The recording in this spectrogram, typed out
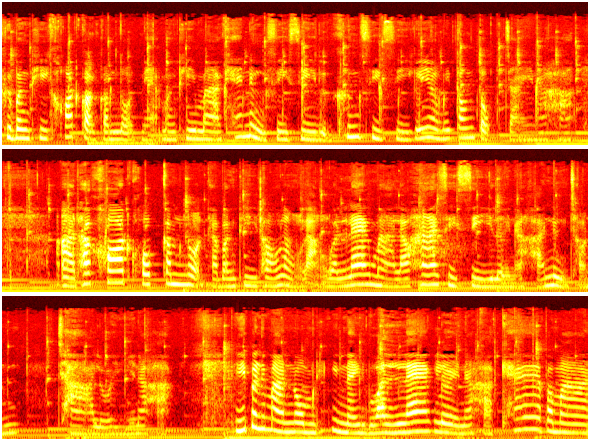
คือบางทีคลอดก่อนกำหนดเนี่ย บางทีมาแค่1ซีซีหรือครึ่งซีซีก็ยังไม่ต้องตกใจนะคะ ถ้าคลอดครบกำหนดค่ะบางทีท้องหลังๆ วันแรกมาแล้ว5ซีซีเลยนะคะ 1 ช้อนชาเลยอย่างนี้นะคะ ทีนี้ปริมาณนมที่กินในวันแรกเลยนะคะ แค่ประมาณ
